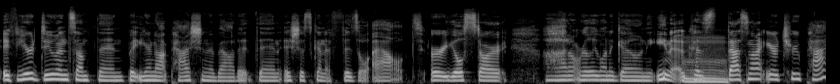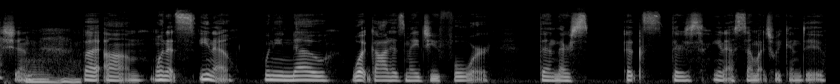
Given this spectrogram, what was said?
if you're doing something but you're not passionate about it, then it's just going to fizzle out, or you'll start, oh, I don't really want to go, any, you know, because that's not your true passion. But um, when it's you know when you know what God has made you for, then there's it's there's you know so much we can do.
